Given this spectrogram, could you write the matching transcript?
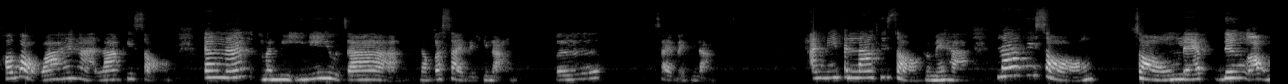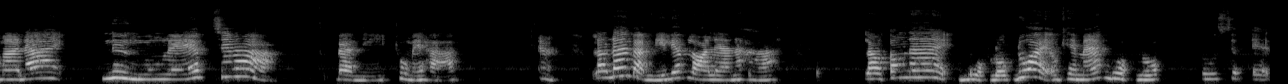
เขาบอกว่าให้หารากที่สองดังนั้นมันมีอีนี่อยู่จ้า เราก็ใส่ไปทีหลังปึ๊บใส่ไปทีหลัง อันนี้เป็นรากที่สองถูกไหมคะรากที่สองสองวงเล็บดึงออกมาได้หนึ่งวงเล็บใช่ป่ะแบบนี้ถูกไหมคะอะเราได้แบบนี้เรียบร้อยแล้วนะคะ เราต้องได้บวกลบด้วยโอเคไหมบวกลบรูทสิบเอ็ด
